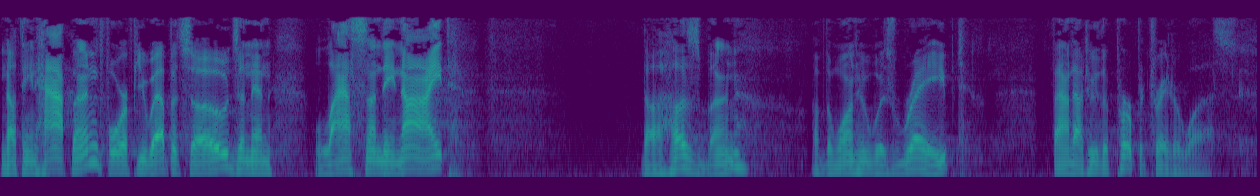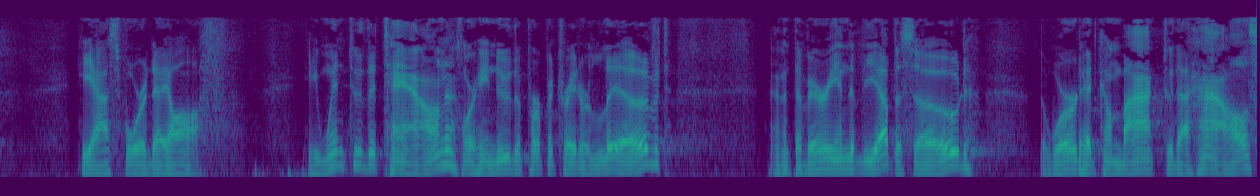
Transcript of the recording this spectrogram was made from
Nothing happened for a few episodes, and then last Sunday night, the husband of the one who was raped found out who the perpetrator was. He asked for a day off. He went to the town where he knew the perpetrator lived, and at the very end of the episode, the word had come back to the house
